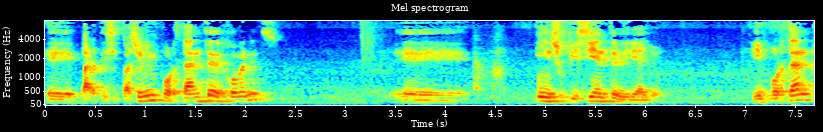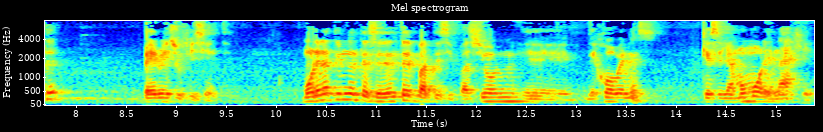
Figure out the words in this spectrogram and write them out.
eh, participación importante de jóvenes, eh, insuficiente diría yo. Importante, pero insuficiente. Morena tiene un antecedente de participación eh, de jóvenes que se llamó morenaje.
